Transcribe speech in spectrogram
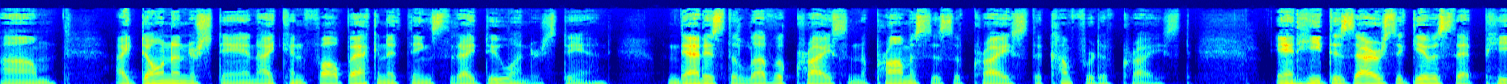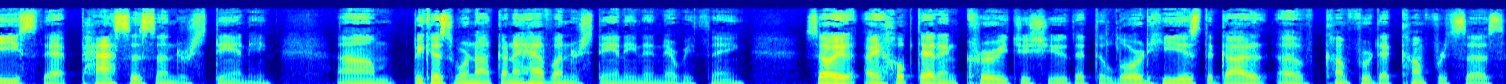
Um, I don't understand. I can fall back into things that I do understand. And that is the love of Christ and the promises of Christ, the comfort of Christ. And He desires to give us that peace that passes understanding um, because we're not going to have understanding in everything. So I, I hope that encourages you that the Lord, He is the God of comfort that comforts us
